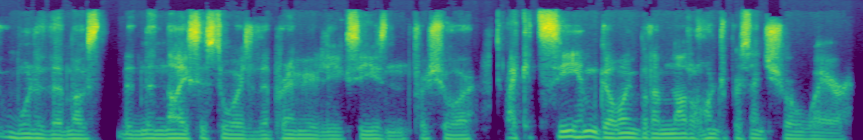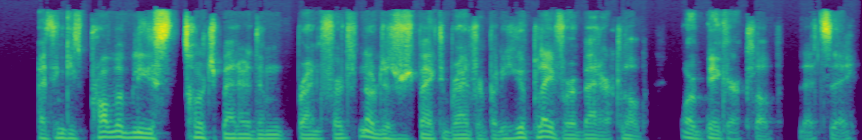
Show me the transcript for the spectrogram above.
one of the most, the nicest stories of the Premier League season for sure. I could see him going, but I'm not 100% sure where. I think he's probably a touch better than Brentford. No disrespect to Brentford, but he could play for a better club or bigger club, let's say.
